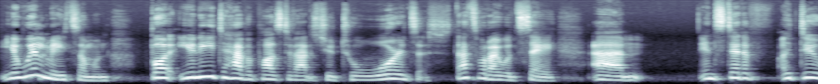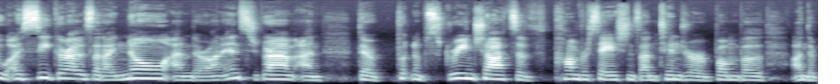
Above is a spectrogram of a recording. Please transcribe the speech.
you will meet someone, but you need to have a positive attitude towards it. That's what I would say. Um, instead of, I do, I see girls that I know and they're on Instagram and they're putting up screenshots of conversations on Tinder or Bumble on their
